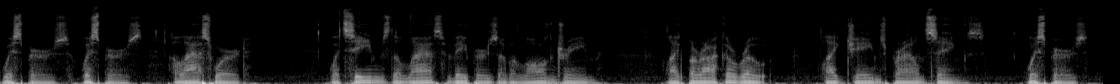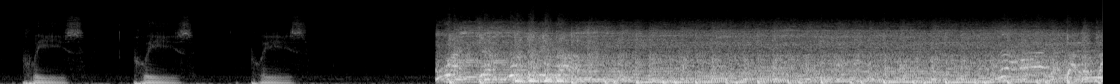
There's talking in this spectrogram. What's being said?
whispers, whispers, a last word. What seems the last vapors of a long dream. Like Baraka wrote, like James Brown sings, whispers, please, please, please. Yo,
